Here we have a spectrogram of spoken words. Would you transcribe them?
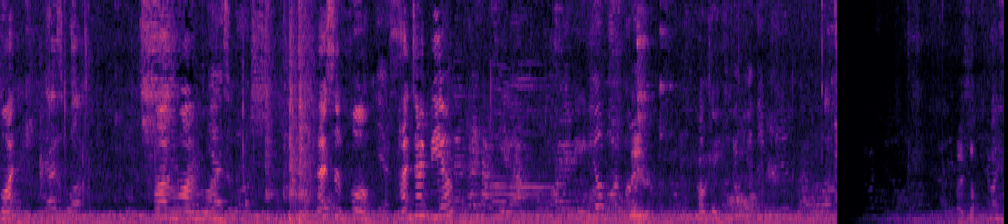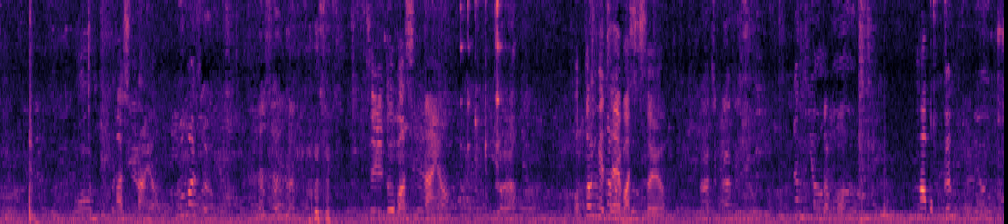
What? Yes, one. One, one, one. Yes, one. That's four. Yes. 한잔 비어? 내일. Okay. 맛있어? 맛있나요? 너무 맛있어요. 질도 맛있나요? 이거요? 어떤 게 제일 맛있어요? 아직까지 어떤 거? 화볶음?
